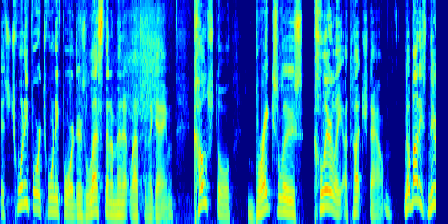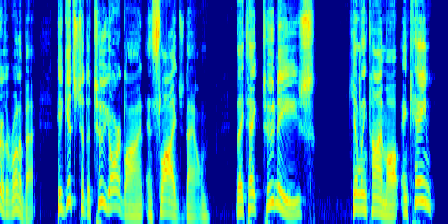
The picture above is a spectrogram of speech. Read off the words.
It's 24-24. There's less than a minute left in the game. Coastal breaks loose, clearly a touchdown. Nobody's near the running back. He gets to the two yard line and slides down. They take two knees, killing time off, and came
